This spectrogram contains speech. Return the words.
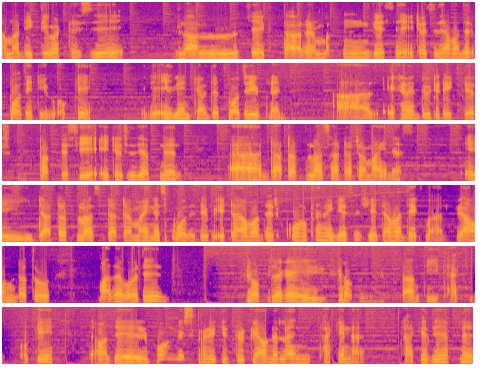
আমরা দেখতে পারতেছি যে লাল যে তারের গেছে, এটা হচ্ছে যে আমাদের পজিটিভ ওকে এই লাইনটা আমাদের পজিটিভ লাইন আর এখানে দুইটা দেখতে পারতেছি এইটা হচ্ছে যে আপনার ডাটা প্লাস আর ডাটা মাইনাস এই data plus data minus positive এটা আমাদের কোনখানে গেছে সেটা আমরা দেখব। আর গ্রাউন্ডটা তো মাদারবোর্ডের সব জায়গায় সব প্রান্তেই থাকে ওকে আমাদের বন্ড স্কিমের কিন্তু গ্রাউন্ডের লাইন থাকে না। থাকে যে আপনার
